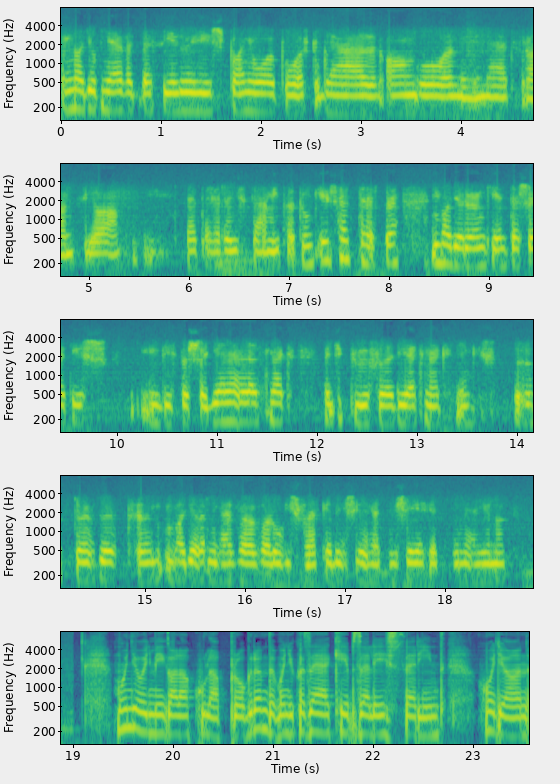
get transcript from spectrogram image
nagyobb nyelvet beszélői, spanyol, portugál, angol, német, francia, tehát erre is számíthatunk. És hát persze magyar önkéntesek is biztos, hogy jelen lesznek, hogy külföldieknek ilyen kis rögtönzött magyar nyelvvel való ismerkedési lehetőségeket kínáljanak. Mondja, hogy még alakul a program, de mondjuk az elképzelés szerint hogyan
